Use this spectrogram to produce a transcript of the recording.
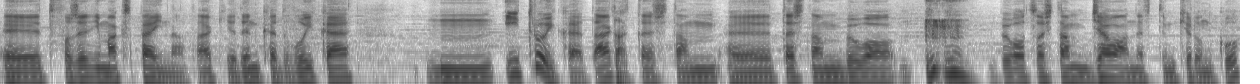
e, tworzyli Max Payne'a, tak? Jedynkę, dwójkę i trójkę, tak? Tak. Też tam, e, też tam było, było coś tam działane w tym kierunku.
